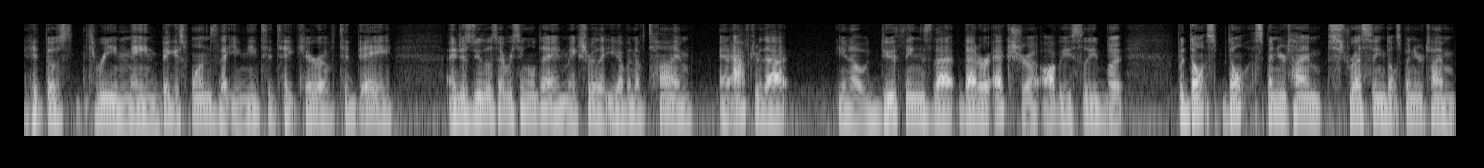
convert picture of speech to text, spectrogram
Hit those three main biggest ones that you need to take care of today and just do those every single day and make sure that you have enough time and after that, you know, do things that that are extra obviously, but but don't don't spend your time stressing. Don't spend your time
